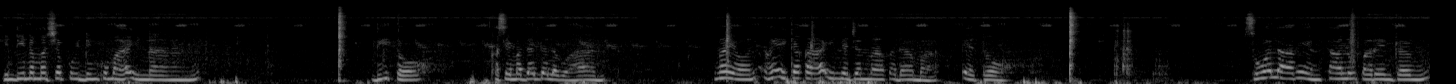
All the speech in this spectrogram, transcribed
Hindi naman siya pwedeng kumain ng dito, kasi madadalawahan. Ngayon, ang ikakain na dyan mga kadama, eto. So wala rin, talo pa rin kung,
